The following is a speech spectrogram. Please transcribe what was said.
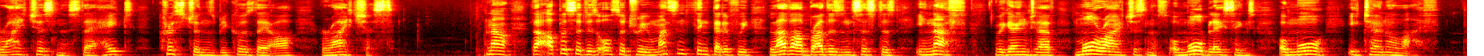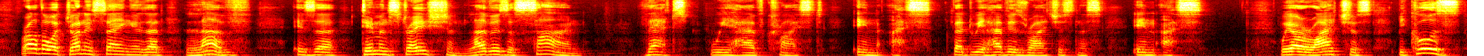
righteousness. They hate Christians because they are righteous. Now, the opposite is also true. We mustn't think that if we love our brothers and sisters enough, we're going to have more righteousness or more blessings or more eternal life. Rather, what John is saying is that love is a demonstration, love is a sign that we have Christ in us, that we have His righteousness in us. We are righteous because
